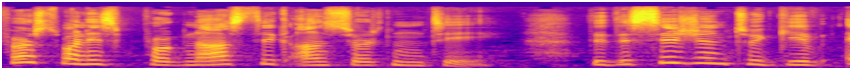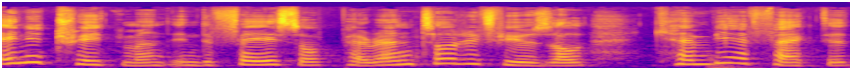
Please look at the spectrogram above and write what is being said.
First one is prognostic uncertainty. The decision to give any treatment in the face of parental refusal can be affected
